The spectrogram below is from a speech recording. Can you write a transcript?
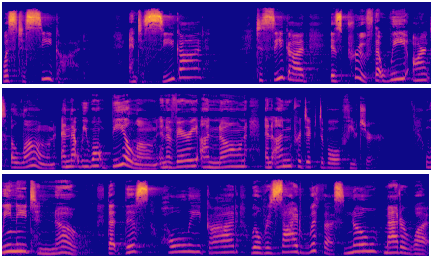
was to see God. And to see God, to see God is proof that we aren't alone and that we won't be alone in a very unknown and unpredictable future. We need to know that this holy God will reside with us no matter what.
